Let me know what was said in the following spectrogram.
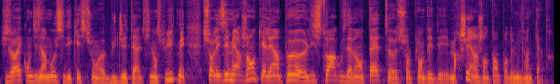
Puis je voudrais qu'on dise un mot aussi des questions budgétaires et de finances publiques, mais sur les émergents, quelle est un peu l'histoire que vous avez en tête sur le plan des, des marchés, hein, j'entends, pour 2024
